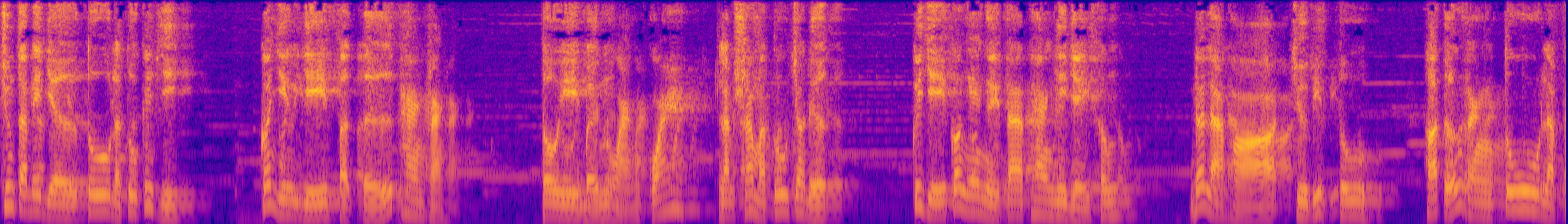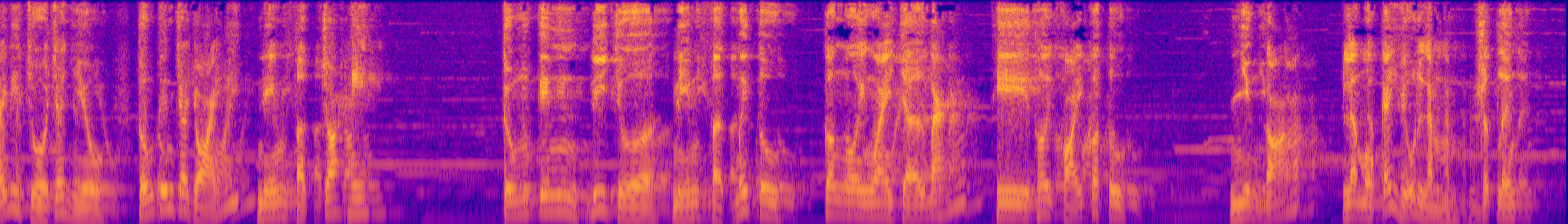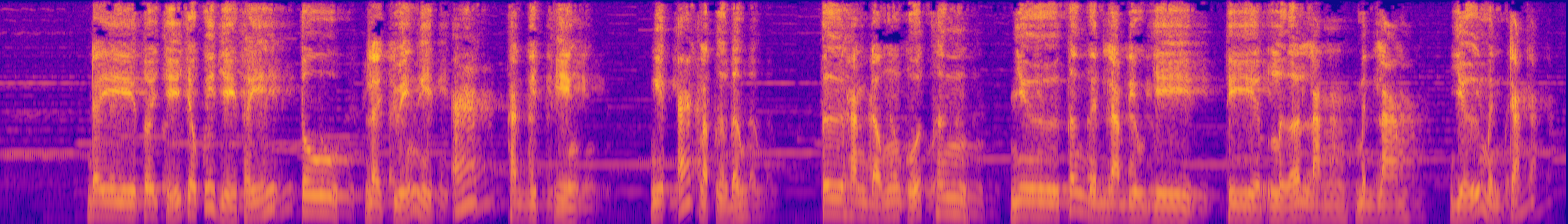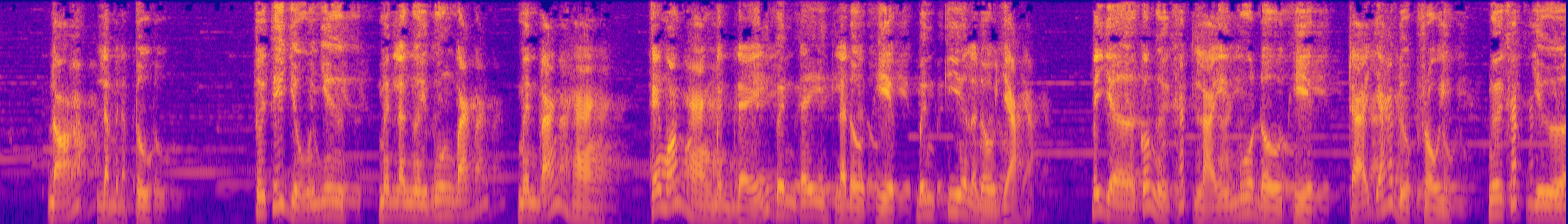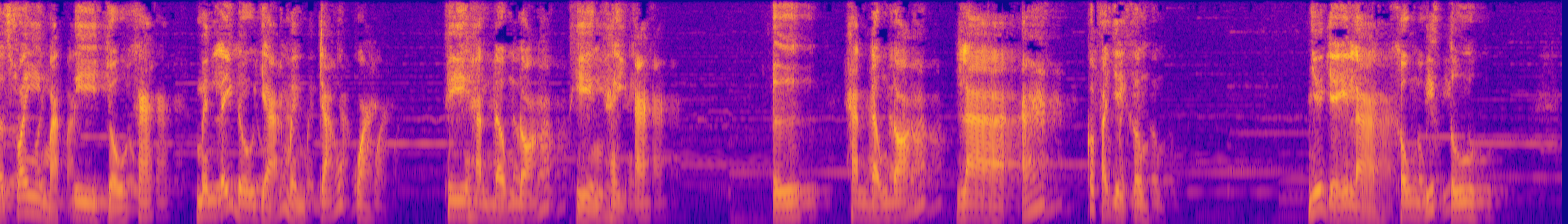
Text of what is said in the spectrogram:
Chúng ta bây giờ tu là tu cái gì? Có nhiều vị Phật tử than rằng, Tôi bệnh hoạn quá, Làm sao mà tu cho được? Quý vị có nghe người ta than như vậy không? Đó là họ chưa biết tu. Họ tưởng rằng tu là phải đi chùa cho nhiều, Tụng kinh cho giỏi, Niệm Phật cho hay. Tụng kinh, đi chùa, Niệm Phật mới tu. Còn ngồi ngoài chợ bán Thì thôi khỏi có tu. Nhưng đó là một cái hiểu lầm rất lớn. Đây tôi chỉ cho quý vị thấy, Tu là chuyển nghiệp ác thành nghiệp thiện. Nghiệp ác là từ đâu? Từ hành động của thân. Như thân mình làm điều gì Thì lựa lành mình làm, Giữ mình tránh. Đó là mình tu. Tôi thí dụ như Mình là người buôn bán, Mình bán hàng. Cái món hàng mình để bên đây là đồ thiệt, Bên kia là đồ giả. Bây giờ có người khách lại mua đồ thiệt, Trả giá được rồi. Người khách vừa xoay mặt đi chỗ khác, Mình lấy đồ giả mình tráo qua. Thì hành động đó thiện hay ác? Ừ Hành động đó là ác, Có phải vậy không? Như vậy là không biết tu.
